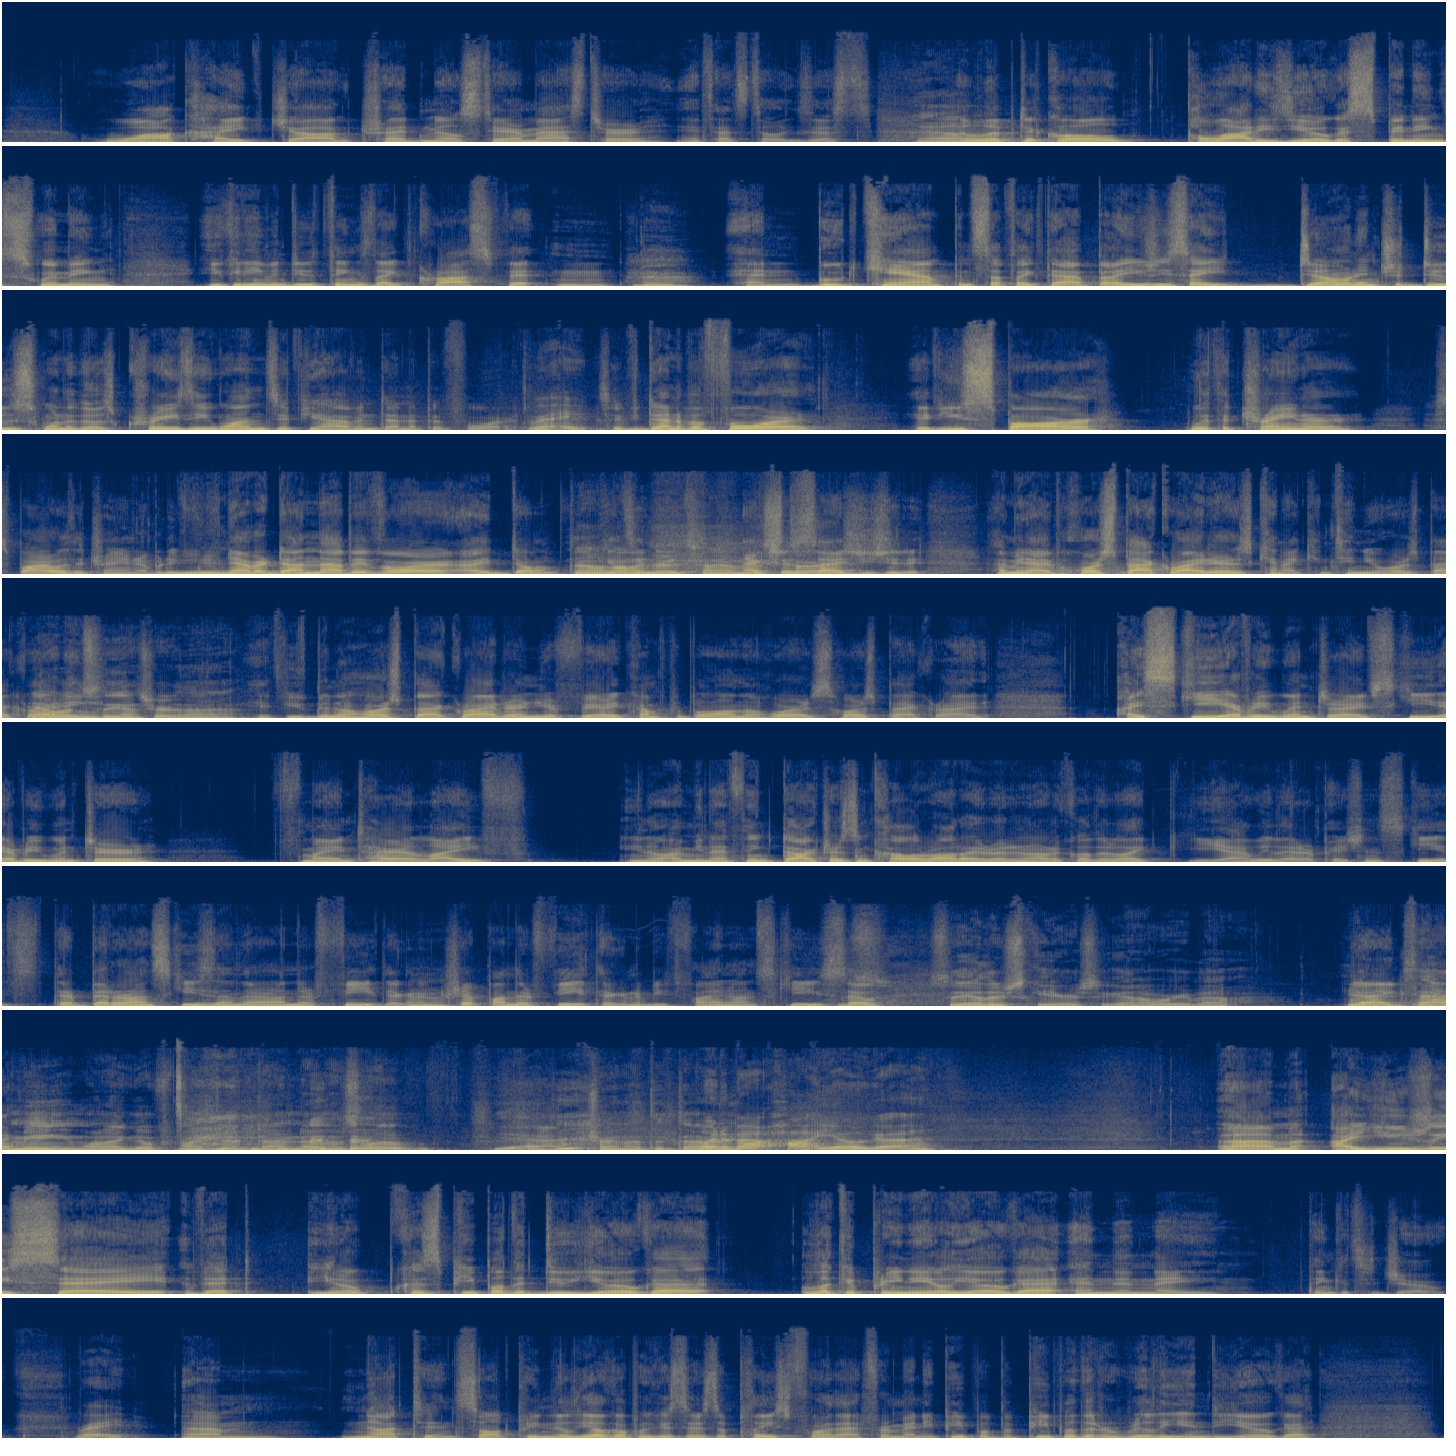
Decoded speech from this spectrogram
walk, hike, jog, treadmill, stairmaster, if that still exists, Yeah. elliptical, Pilates, yoga, spinning, swimming. You can even do things like CrossFit and and boot camp and stuff like that. But I usually say don't introduce one of those crazy ones if you haven't done it before. right. So if you've done it before, if you spar with a trainer, spar with a trainer. But if you've never done that before, I don't think it's a great time exercise you should. I mean, I have horseback riders. Can I continue horseback riding? Yeah, what's the answer to that? if you've been a horseback rider and you're very comfortable on the horse, horseback ride. I ski every winter. I've skied every winter for my entire life. You know, I mean, I think doctors in Colorado, I read an article, they're like, yeah, we let our patients ski. It's they're better on skis than they're on their feet. They're going to hmm. trip on their feet. They're going to be fine on skis. So, It's the other skiers you got to worry about. Yeah, Like exactly. Like me when I go for my third time down the slope. Yeah. Try not to die. What about hot yoga? Um, I usually say that, you know, because people that do yoga look at prenatal yoga and then they think it's a joke. Right. um, not to insult prenatal yoga because there's a place for that for many people. But people that are really into yoga,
